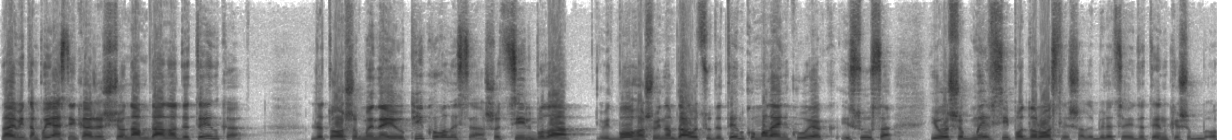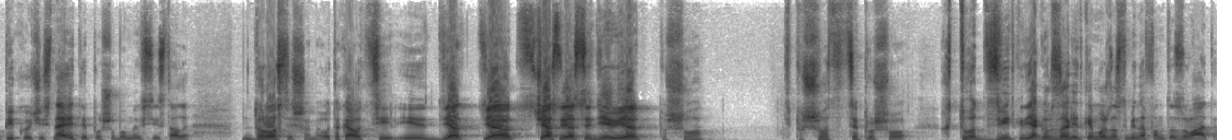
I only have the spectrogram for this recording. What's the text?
Далі він там пояснює, каже, що нам дана дитинка для того, щоб ми нею опікувалися, що ціль була від Бога, що Він нам дав цю дитинку маленьку, як Ісуса, і от щоб ми всі подорослішали біля цієї дитинки, щоб опікуючись нею, типу, щоб ми всі стали дорослішими. От така от ціль. І я, я от, чесно, я сидів, я що? Типу, що це про що? Хто, звідки? Як взагалі таке можна собі нафантазувати?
